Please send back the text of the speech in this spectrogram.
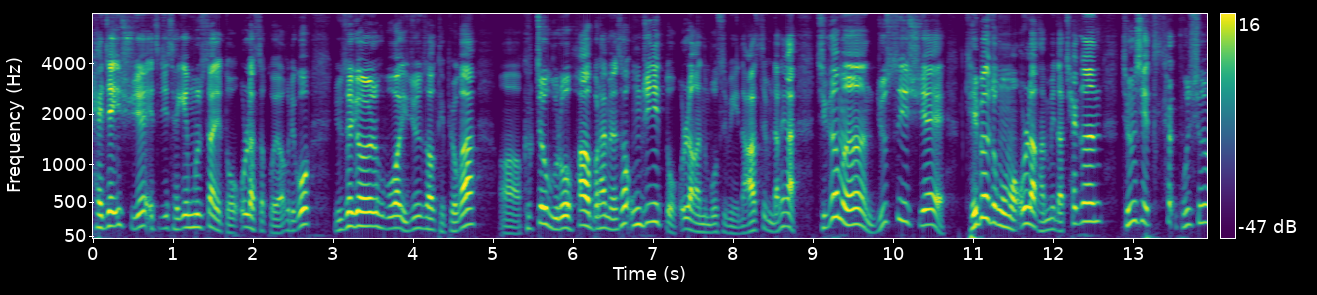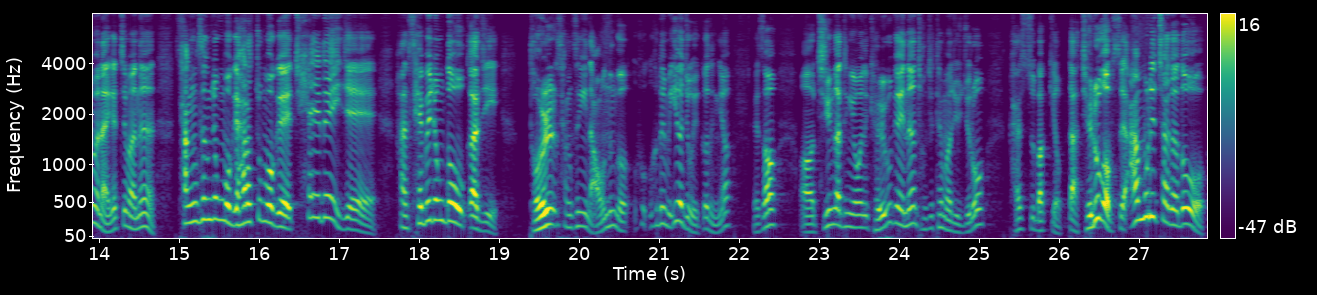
해제 이슈에 SG 세계물산이 또 올랐었고요. 그리고 윤석열 후보와 이준석 대표가 어, 극적으로 화합을 하면서 웅진이 또 올라가는 모습이 나왔습니다. 그러니까 지금은 뉴스 이슈에 개별 종목만 올라갑니다. 최근 증시 살- 보시면 알겠지만은 상승 종목이 하락 종목의 최대 이제 한 3배 정도까지 덜 상승이 나오는 거 흐- 흐름이 이어지고 있거든요. 그래서 어, 지금 같은 경우는 결국에는 정치 테마 위주로 갈 수밖에 없다. 재료가 없어요. 아무리 찾아도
